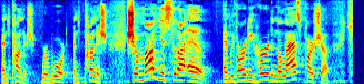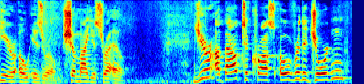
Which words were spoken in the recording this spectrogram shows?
and punish, reward and punish. Shema Yisrael. And we've already heard in the last parsha, Hear, O Israel, Shema Yisrael. You're about to cross over the Jordan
